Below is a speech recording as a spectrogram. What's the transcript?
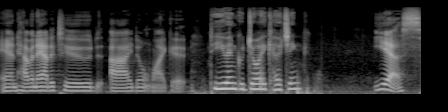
and have an attitude i don't like it Do you enjoy coaching? Yes,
